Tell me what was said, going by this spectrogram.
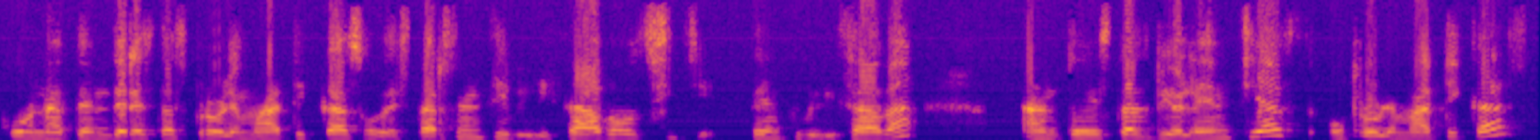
con atender estas problemáticas o de estar sensibilizado, sensibilizada ante estas violencias o problemáticas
